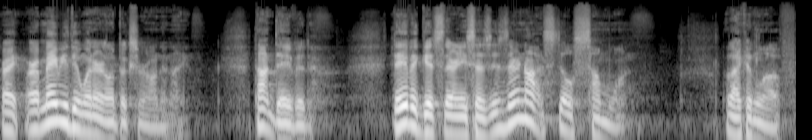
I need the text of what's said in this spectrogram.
Right? Or maybe the Winter Olympics are on tonight. Not David. David gets there and he says, Is there not still someone that I can love?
